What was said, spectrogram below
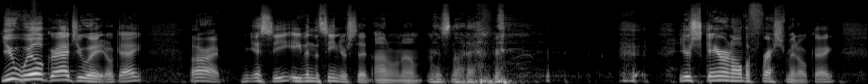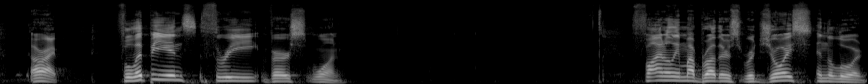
You will graduate, okay? All right. Yeah, see, even the senior said, I don't know. It's not happening. You're scaring all the freshmen, okay? All right. Philippians 3, verse 1. Finally, my brothers, rejoice in the Lord.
